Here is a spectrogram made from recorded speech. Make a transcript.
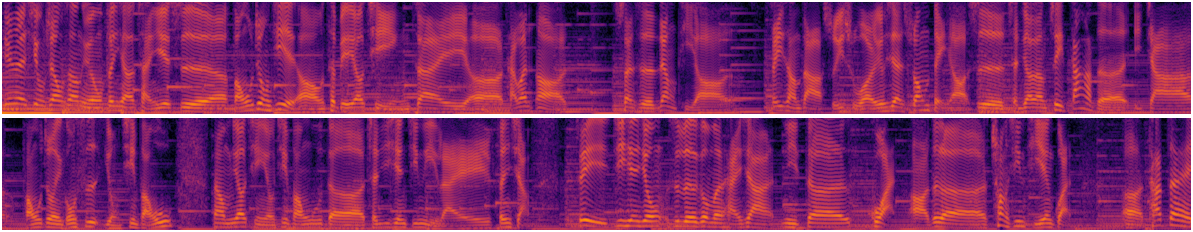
现在幸福商务商女们分享的产业是房屋中介啊，我们特别邀请在呃台湾啊，算是量体啊。非常大，数一数二，尤其在双北啊，是成交量最大的一家房屋中介公司永庆房屋。那我们邀请永庆房屋的陈继先经理来分享。所以继先兄，是不是跟我们谈一下你的馆啊？这个创新体验馆，呃，它在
